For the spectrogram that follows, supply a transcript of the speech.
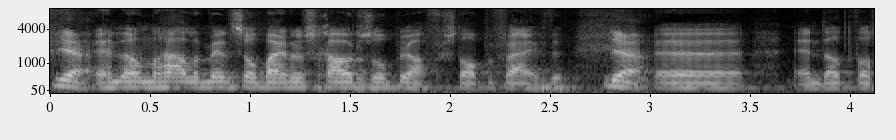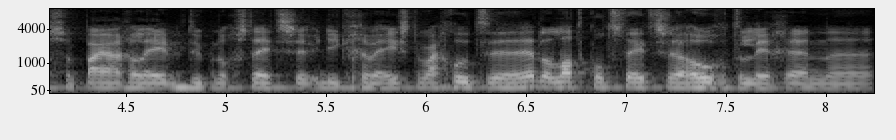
Ja, En dan halen mensen al bijna hun schouders op. Ja, Verstappen vijfde. ja. Eh, en dat was een paar jaar geleden natuurlijk nog steeds eh, uniek geweest. Maar goed, eh, de lat komt steeds eh, hoger te liggen. En, eh,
